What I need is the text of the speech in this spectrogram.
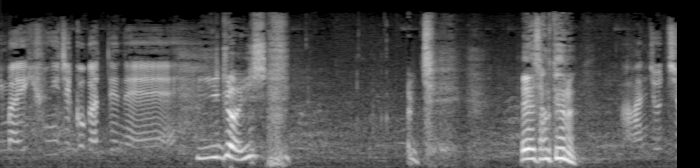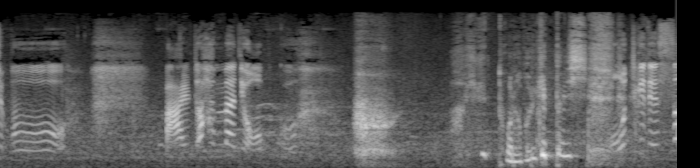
이마에 흉이 질 것 같대네. 이런, 씨. 애 상태는? 안 좋지 뭐. 말도 한마디 없고. 아, 돌아버리겠다, 씨. 어떻게 됐어?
